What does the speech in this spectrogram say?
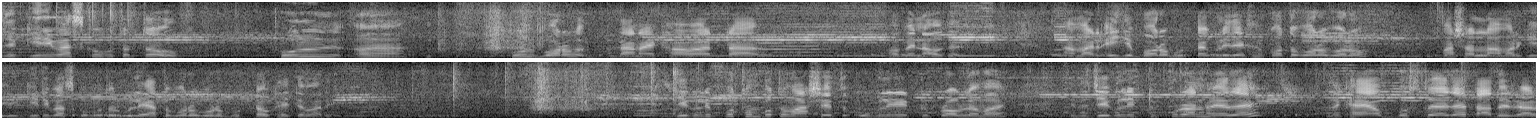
যে গিরিবাস কবুতর তো ফুল ফুল বড় দানায় খাওয়াটা হবে না ওদের। আমার এই যে বড় ভুট্টাগুলি দেখছেন কত বড় বড়। মাসাল্লাহ আমার গিরিবাস কবুতরগুলি এত বড় বড় ভুট্টাও খাইতে পারে। যেগুলি প্রথম প্রথম আসে ওগুলির একটু প্রবলেম হয়, কিন্তু যেগুলি একটু পুরান হয়ে যায় মানে খায়া অভ্যস্ত হয়ে যায়, তাদের আর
